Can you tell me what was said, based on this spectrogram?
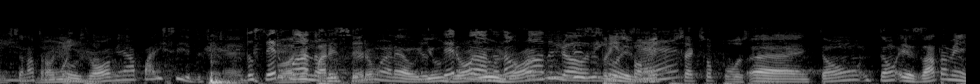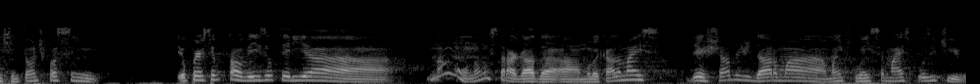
Sim, isso é natural. muito O jovem é aparecido. Do ser humano. aparecer. O ser humano é. Do e o ser jo- humano, e o não só jovem do jovem. dois, Principalmente né? né? do sexo oposto. É, então, então, exatamente. Então, tipo assim, eu percebo que talvez eu teria não, não estragado a molecada, mas deixado de dar uma, uma influência mais positiva.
